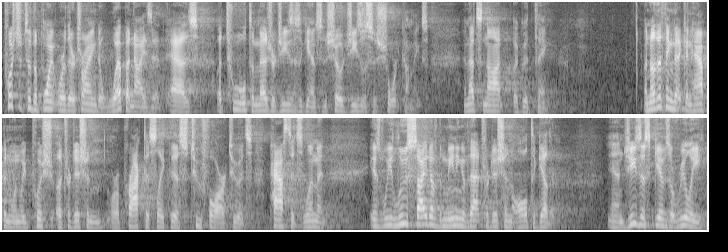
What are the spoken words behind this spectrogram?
pushed it to the point where they're trying to weaponize it as a tool to measure Jesus against and show Jesus' shortcomings. And that's not a good thing. Another thing that can happen when we push a tradition or a practice like this too far to its past its limit is we lose sight of the meaning of that tradition altogether. And Jesus gives a really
